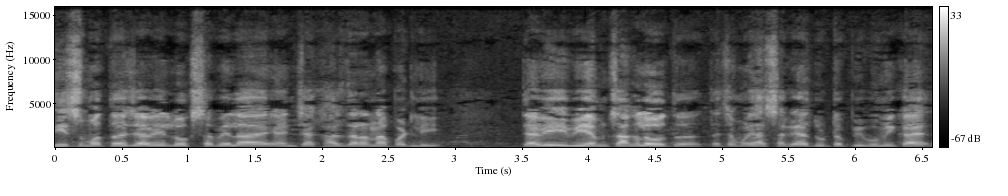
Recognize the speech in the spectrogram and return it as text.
तीच मतं ज्यावेळी लोकसभेला यांच्या खासदारांना पडली त्यावेळी ईव्हीएम चांगलं होतं. त्याच्यामुळे ह्या सगळ्या दुटप्पी भूमिका आहेत.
